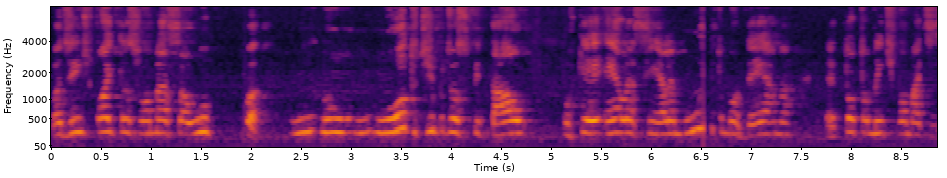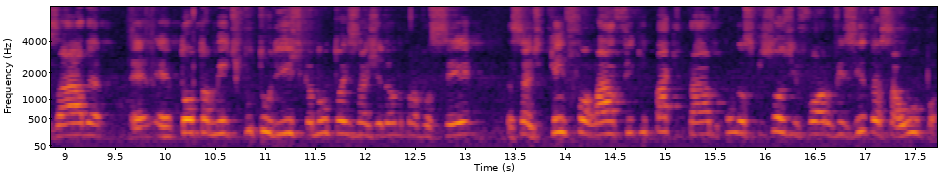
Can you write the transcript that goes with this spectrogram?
mas a gente pode transformar essa UPA num, num outro tipo de hospital, porque ela, assim, ela é muito moderna, é totalmente informatizada, é, é totalmente futurística, não estou exagerando para você. Seja, quem for lá fica impactado. Quando as pessoas de fora visitam essa UPA,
